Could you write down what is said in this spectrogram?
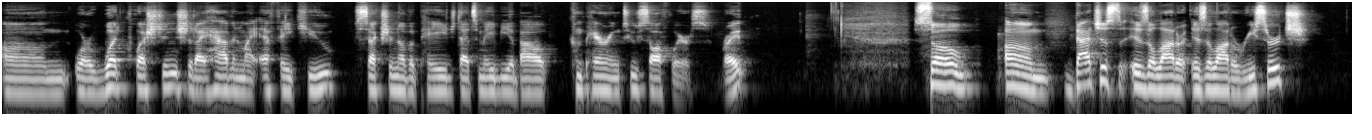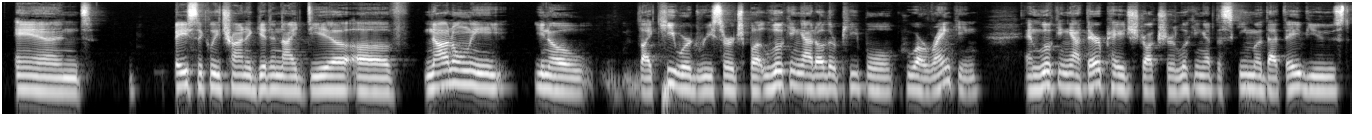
um, or what question should I have in my FAQ section of a page that's maybe about comparing two softwares, right? So um, that just is a lot of is a lot of research and basically trying to get an idea of not only you know like keyword research but looking at other people who are ranking and looking at their page structure looking at the schema that they've used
